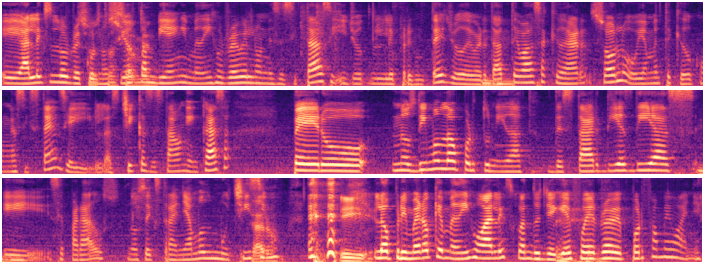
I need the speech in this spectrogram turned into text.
Eh, Alex lo reconoció también y me dijo, Rebe, lo necesitas. Y yo le pregunté, yo, ¿de verdad te vas a quedar solo? Obviamente quedó con asistencia y las chicas estaban en casa, pero nos dimos la oportunidad de estar 10 días eh, separados. Nos extrañamos muchísimo. Y... lo primero que me dijo Alex cuando llegué fue, Rebe, porfa me baña.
